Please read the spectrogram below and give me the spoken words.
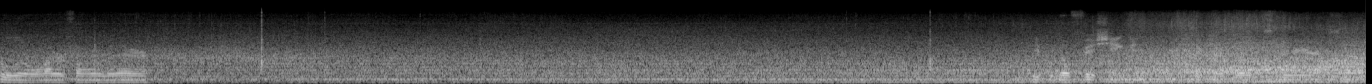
Cool little waterfall over there. People go fishing and pick their boats through here and stuff.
